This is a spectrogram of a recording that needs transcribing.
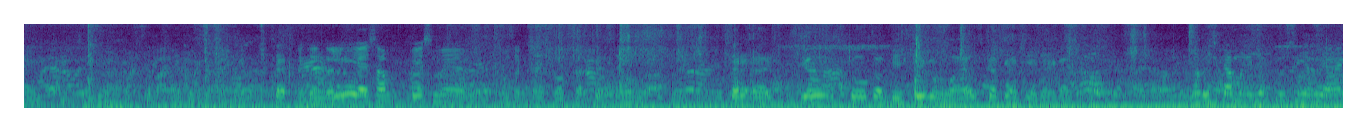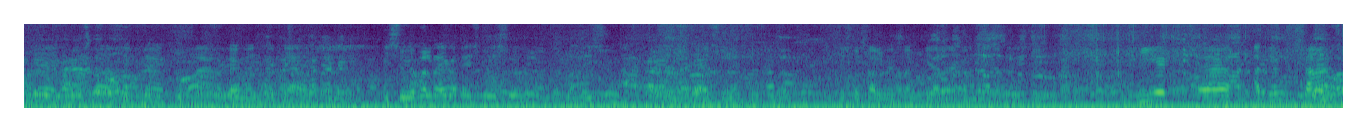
है उसके बाद ही कुछ बताएँगे। जनरली ऐसा केस में हो सकता है शॉर्ट सर्किट से होगा। सर जो स्टॉक बेचती हुआ है उसका क्या किया जाएगा? अब इसका मैनेजर क्यूसी अभी आएँगे? उसका देखते हैं कितना डैमेज है क्या है क्या नहीं। इशूएबल रहेगा तो इसको इशूएबल मतलब इशू कराया जाएगा एज सुन एज पॉसिबल इसको सल्वेशन किया जाएगा मैनेजर को इसकी कि ये आई थिंक कहाँ हो?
